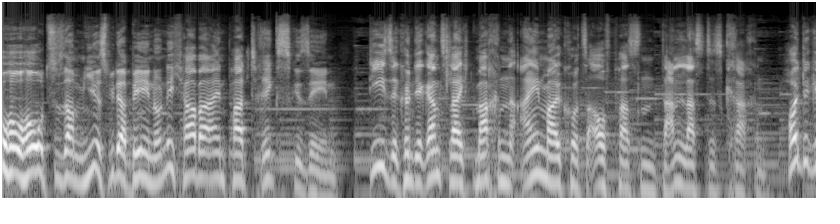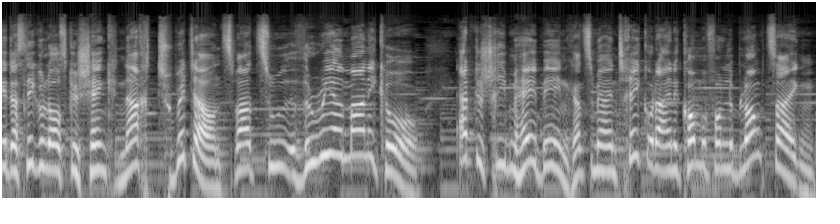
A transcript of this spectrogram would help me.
ho ho zusammen, hier ist wieder Ben und ich habe ein paar Tricks gesehen. Diese könnt ihr ganz leicht machen, einmal kurz aufpassen, dann lasst es krachen. Heute geht das Nikolaus-Geschenk nach Twitter und zwar zu The Real Monaco. Er hat geschrieben, hey Ben, kannst du mir einen Trick oder eine Combo von LeBlanc zeigen?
